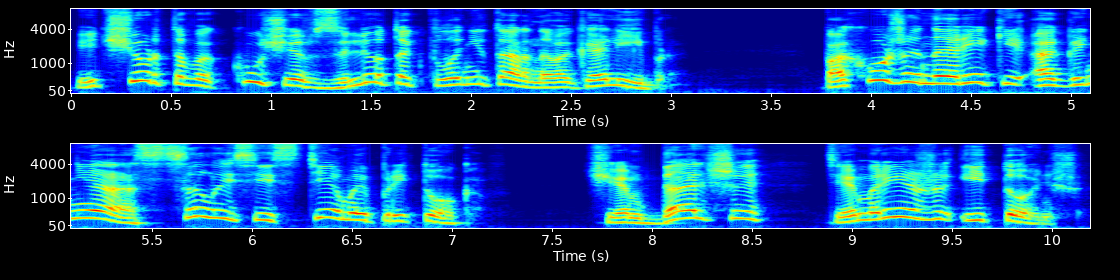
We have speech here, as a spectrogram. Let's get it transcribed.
и чертова куча взлеток планетарного калибра, похожи на реки огня с целой системой притоков. Чем дальше, тем реже и тоньше.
